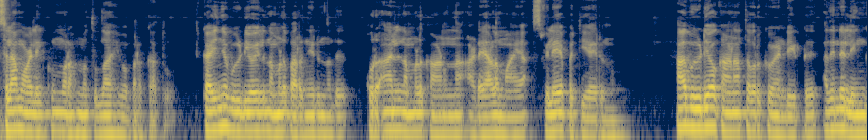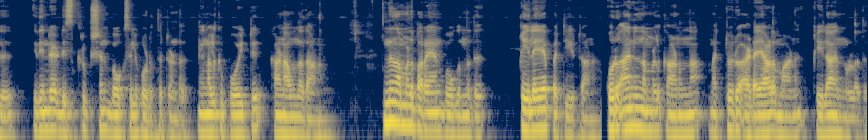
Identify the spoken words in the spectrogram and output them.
അസ്സാം വലൈക്കും വറഹമത്തല്ലാഹി വബർക്കാത്തു കഴിഞ്ഞ വീഡിയോയിൽ നമ്മൾ പറഞ്ഞിരുന്നത് ഖുർആാനിൽ നമ്മൾ കാണുന്ന അടയാളമായ സ്വിലയെ പറ്റിയായിരുന്നു. ആ വീഡിയോ കാണാത്തവർക്ക് വേണ്ടിയിട്ട് അതിന്റെ ലിങ്ക് ഇതിന്റെ ഡിസ്ക്രിപ്ഷൻ ബോക്സിൽ കൊടുത്തിട്ടുണ്ട്. നിങ്ങൾക്ക് പോയിട്ട് കാണാവുന്നതാണ്. ഇന്ന് നമ്മൾ പറയാൻ പോകുന്നത് കിലയെ പറ്റിയിട്ടാണ്. ഖുർആാനിൽ നമ്മൾ കാണുന്ന മറ്റൊരു അടയാളമാണ് കില എന്നുള്ളത്.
